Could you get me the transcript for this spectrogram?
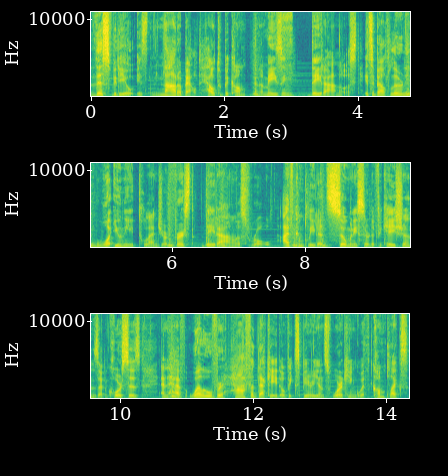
This video is not about how to become an amazing data analyst. It's about learning what you need to land your first data analyst role. I've completed so many certifications and courses and have well over half a decade of experience working with complex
